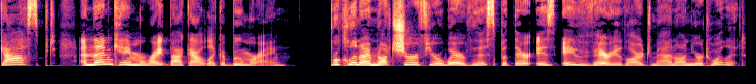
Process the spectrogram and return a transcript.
gasped, and then came right back out like a boomerang. Brooklyn, I'm not sure if you're aware of this, but there is a very large man on your toilet.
